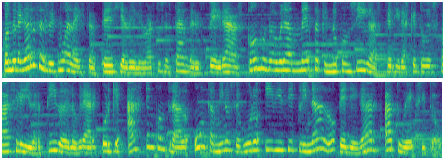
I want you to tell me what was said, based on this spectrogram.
Cuando le agarres el ritmo a la estrategia de elevar tus estándares, verás cómo no habrá meta que no consigas. Sentirás que todo es fácil y divertido de lograr porque has encontrado un camino seguro y disciplinado de llegar a tu éxito.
